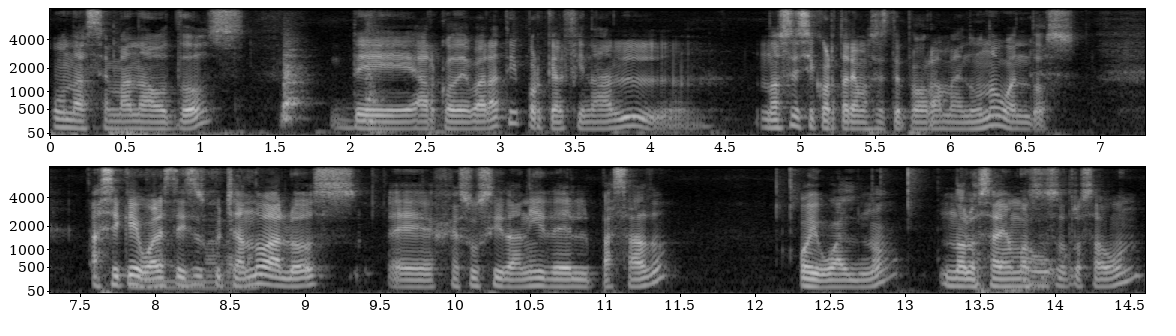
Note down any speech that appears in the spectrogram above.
una semana o dos de arco de Barati, porque al final no sé si cortaremos este programa en uno o en dos. Así que igual estáis mm, escuchando a los eh, Jesús y Dani del pasado. O igual no. No lo sabemos oh. nosotros aún.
